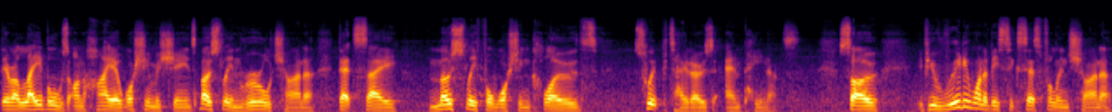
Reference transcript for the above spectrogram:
there are labels on Haier washing machines, mostly in rural China, that say mostly for washing clothes, sweet potatoes and peanuts. So if you really want to be successful in China,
